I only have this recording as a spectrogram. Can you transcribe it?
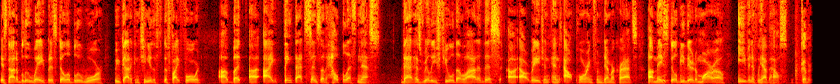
It's not a blue wave, but it's still a blue war. We've got to continue the, the fight forward. Uh, but uh, I think that sense of helplessness that has really fueled a lot of this uh, outrage and, and, outpouring from Democrats uh, may still be there tomorrow, even if we have the House. Governor?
